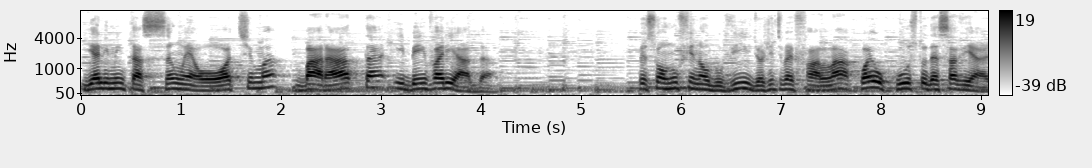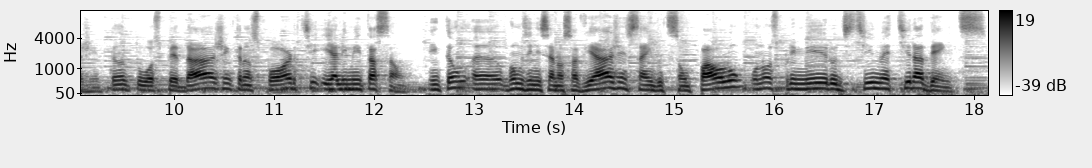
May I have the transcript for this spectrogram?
e a alimentação é ótima, barata e bem variada. Pessoal, no final do vídeo a gente vai falar qual é o custo dessa viagem, tanto hospedagem, transporte e alimentação. Então uh, vamos iniciar nossa viagem saindo de São Paulo. O nosso primeiro destino é Tiradentes.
